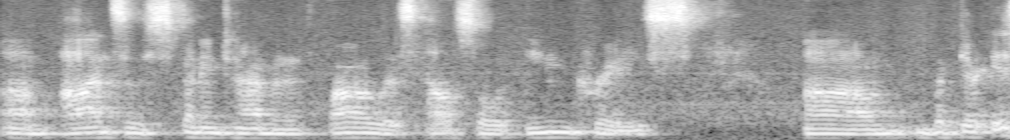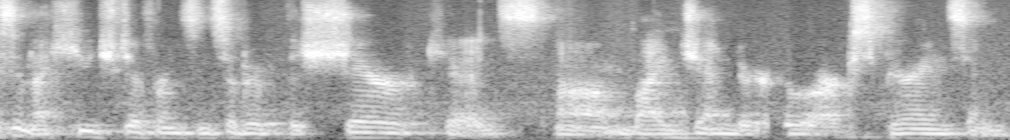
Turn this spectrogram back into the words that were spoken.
um, odds of spending time in a fatherless household increase. Um, but there isn't a huge difference in sort of the share of kids um, by gender who are experiencing,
